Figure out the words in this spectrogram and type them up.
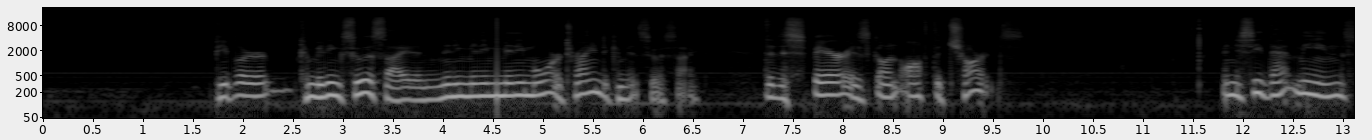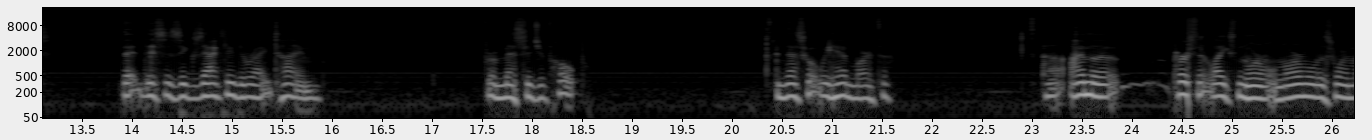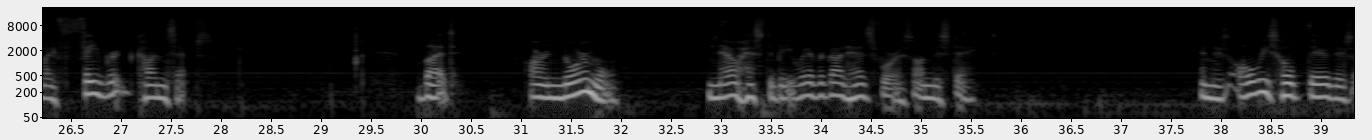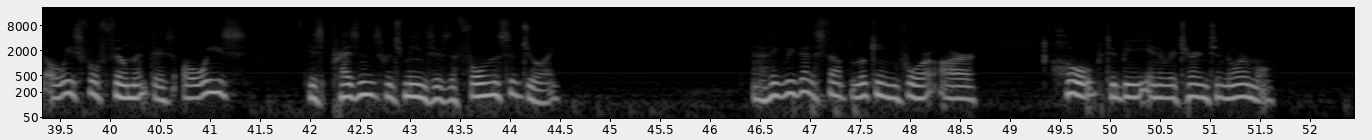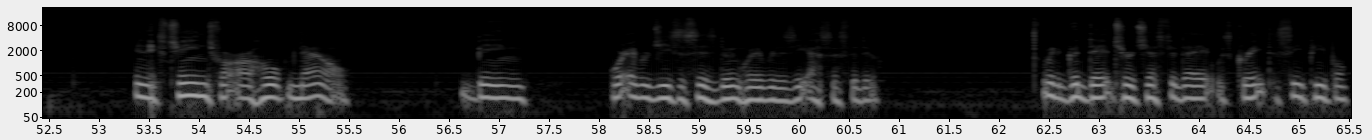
People are committing suicide, and many, many, many more are trying to commit suicide. The despair has gone off the charts. And you see, that means that this is exactly the right time for a message of hope. And that's what we have, Martha. Uh, I'm a person that likes normal. Normal is one of my favorite concepts. But our normal now has to be whatever God has for us on this day. And there's always hope there. There's always fulfillment. There's always His presence, which means there's the fullness of joy. And I think we've got to stop looking for our hope to be in a return to normal in exchange for our hope now being wherever Jesus is, doing whatever it is He asks us to do. We had a good day at church yesterday. It was great to see people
